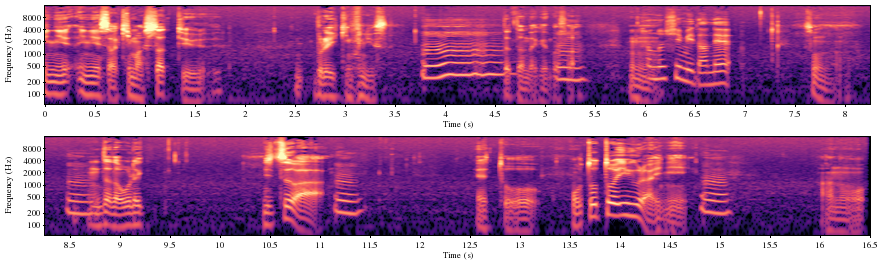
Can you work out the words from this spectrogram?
イニイニエスタが来ましたっていうブレイキングニュースうん。だったんだけどさ、うんうん。楽しみだね。そうなうの、ん。ただ俺実はうん。えっと一昨日ぐらいにうん。あの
